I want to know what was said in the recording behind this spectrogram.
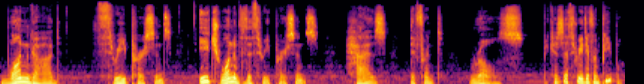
One God, three persons. Each one of the three persons has different roles because they're three different people.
